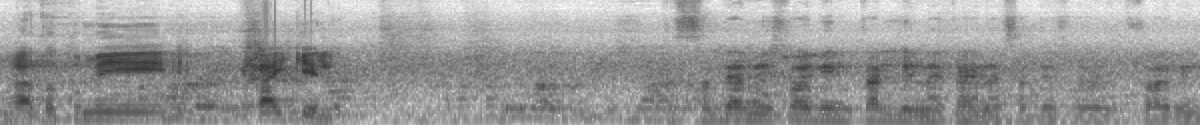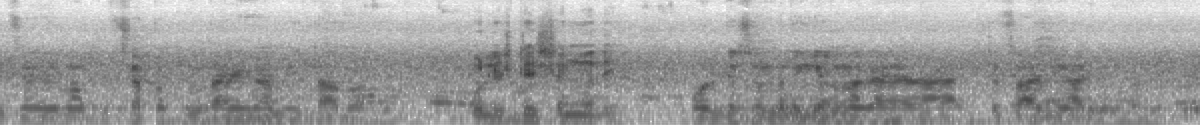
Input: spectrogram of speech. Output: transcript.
मग आता तुम्ही काय केलं? सध्या मी सोयाबीन काढली नाही काही नाही सध्या सोयाबीनचे मग शेतातून डायरेक्ट आम्ही इथं आलो पोलीस स्टेशनमध्ये? पोलीस स्टेशनमध्ये गेलो ना काय तिथंच आम्ही ॲडमिट झालो.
